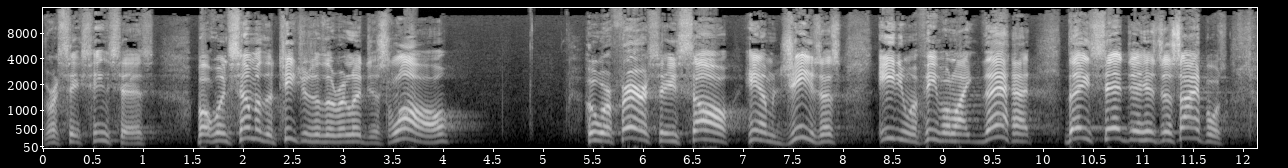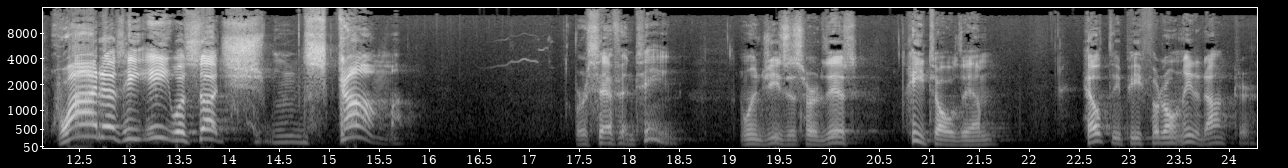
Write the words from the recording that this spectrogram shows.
Verse 16 says, But when some of the teachers of the religious law, who were Pharisees saw him, Jesus, eating with people like that, they said to his disciples, Why does he eat with such scum? Verse 17. When Jesus heard this, he told them, Healthy people don't need a doctor,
